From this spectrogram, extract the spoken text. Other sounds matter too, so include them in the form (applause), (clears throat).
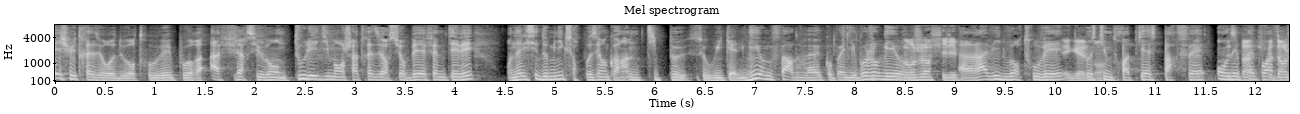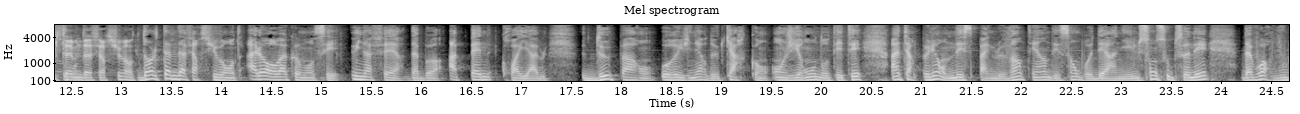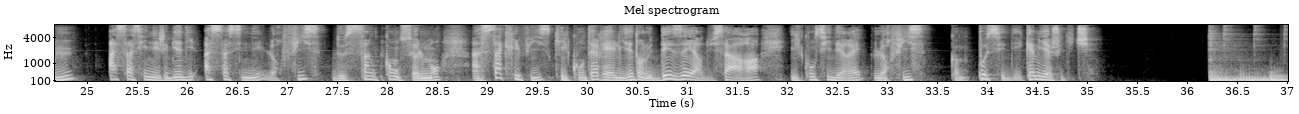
Et je suis très heureux de vous retrouver pour Affaires suivantes tous les dimanches à 13h sur BFM TV. On a laissé Dominique se reposer encore un petit peu ce week-end. Guillaume Fard va m'accompagner. Bonjour Guillaume. Bonjour Philippe. Ravi de vous retrouver. Également. Costume trois pièces, parfait. On est, prêt pour Dans le thème d'affaires suivantes. dans le thème d'affaires suivantes. Alors, on va commencer. Une affaire, d'abord, à peine croyable. Deux parents originaires de Carcan, en Gironde, ont été interpellés en Espagne le 21 décembre dernier. Ils sont soupçonnés d'avoir voulu assassiner, j'ai bien dit assassiner leur fils de 5 ans seulement, un sacrifice qu'ils comptaient réaliser dans le désert du Sahara. Ils considéraient leur fils comme possédé. Camilla Judice.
